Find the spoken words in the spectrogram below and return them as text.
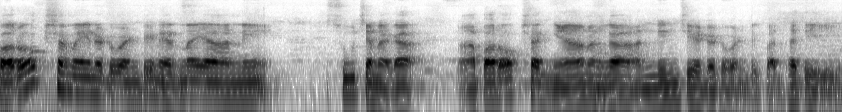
పరోక్షమైనటువంటి నిర్ణయాన్ని సూచనగా అపరోక్ష జ్ఞానంగా అందించేటటువంటి పద్ధతి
